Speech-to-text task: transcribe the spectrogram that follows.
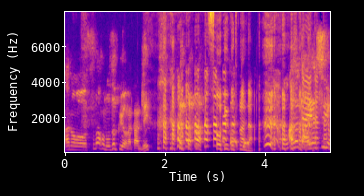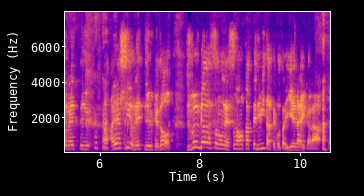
あのスマホ覗くような感じ。そういうことなんだあなた怪しいよねっていう、あ怪しいよねって言うけど、自分がそのねスマホ勝手に見たってことは言えないから、ち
